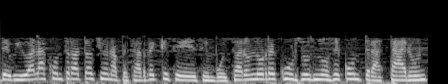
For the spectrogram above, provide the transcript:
debido a la contratación, a pesar de que se desembolsaron los recursos, no se contrataron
